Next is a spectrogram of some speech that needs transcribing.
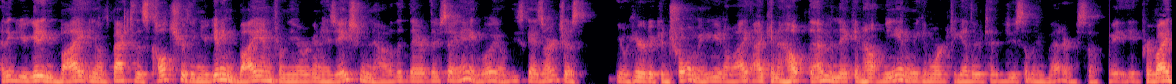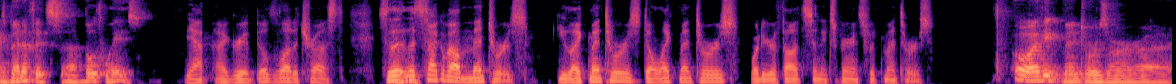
I think you're getting buy, you know, it's back to this culture thing. You're getting buy-in from the organization now that they're they're saying, hey, well, you know, these guys aren't just you know here to control me. You know, I, I can help them and they can help me, and we can work together to do something better. So it, it provides benefits uh, both ways. Yeah, I agree. It builds a lot of trust. So mm-hmm. let's talk about mentors. You like mentors? Don't like mentors? What are your thoughts and experience with mentors? Oh, I think mentors are. Uh,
